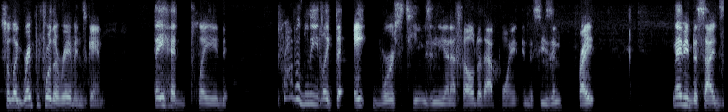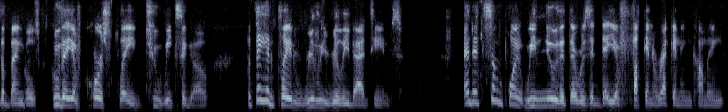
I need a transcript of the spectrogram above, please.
So, like right before the Ravens game, they had played probably like the eight worst teams in the NFL to that point in the season, right? Maybe besides the Bengals, who they of course played two weeks ago, but they had played really, really bad teams. And at some point, we knew that there was a day of fucking reckoning coming.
